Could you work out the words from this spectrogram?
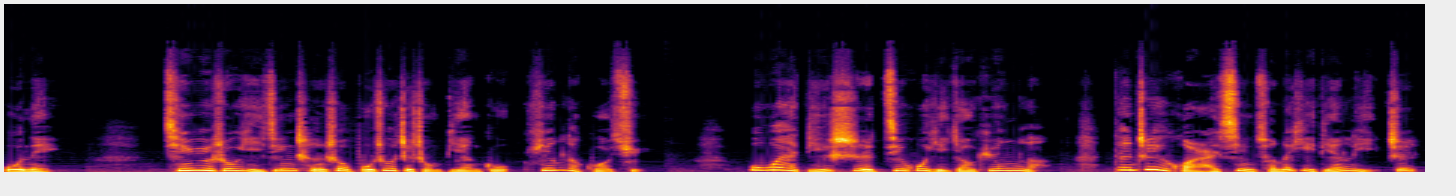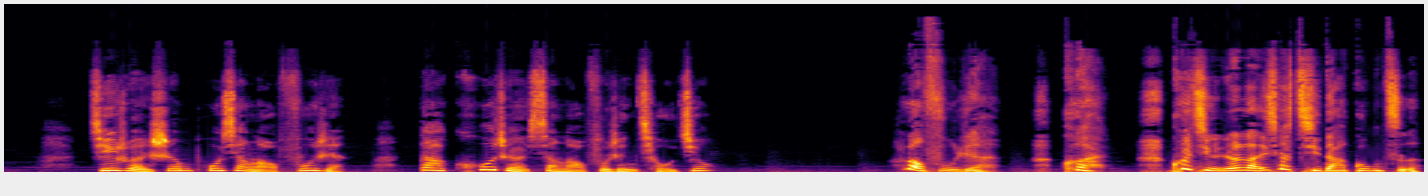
屋内，秦玉茹已经承受不住这种变故，晕了过去。屋外狄氏几乎也要晕了，但这会儿还幸存了一点理智，急转身扑向老夫人，大哭着向老夫人求救：“老夫人，快快请人拦下齐大公子！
